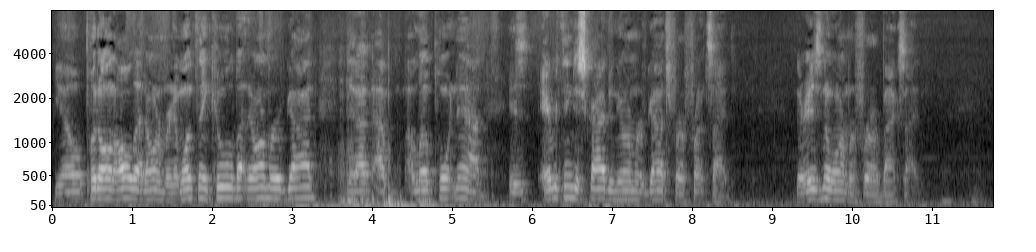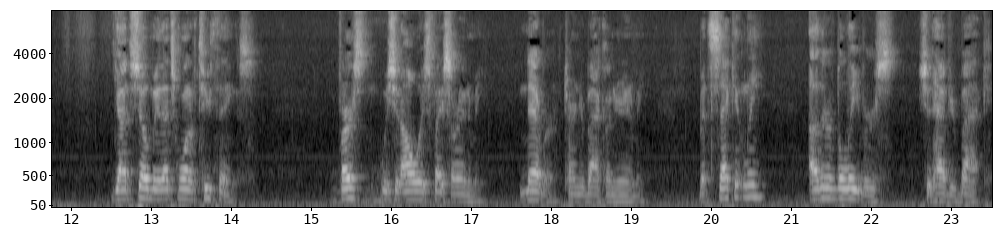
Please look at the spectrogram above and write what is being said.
You know, put on all that armor. And one thing cool about the armor of God that I, I, I love pointing out is everything described in the armor of God is for our front side. There is no armor for our backside. God showed me that's one of two things. First, we should always face our enemy. Never turn your back on your enemy. But secondly, other believers should have your back.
